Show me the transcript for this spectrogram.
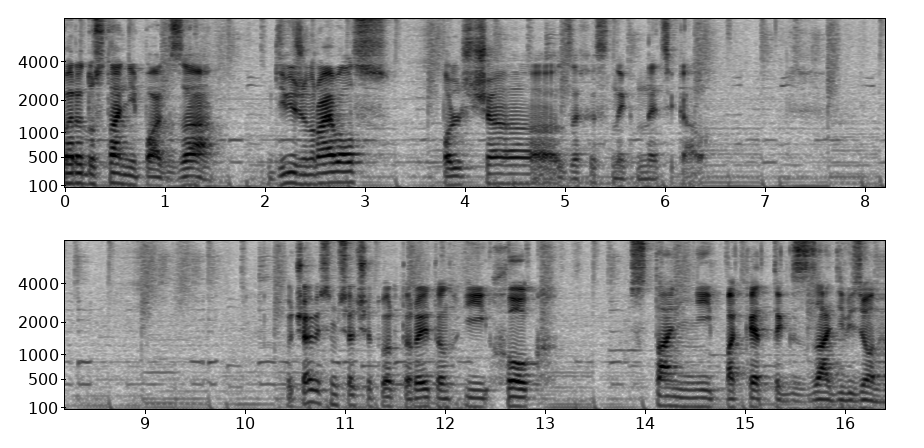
Передостанній пак за Division Rivals. Польща захисник не цікаво. Хоча 84 рейтинг і Хок. Останній пакетик за дивізіони.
